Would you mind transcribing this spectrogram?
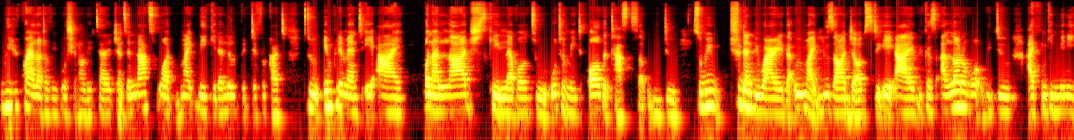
we require a lot of emotional intelligence and that's what might make it a little bit difficult to implement ai on a large scale level to automate all the tasks that we do. So we shouldn't be worried that we might lose our jobs to AI because a lot of what we do, I think, in many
